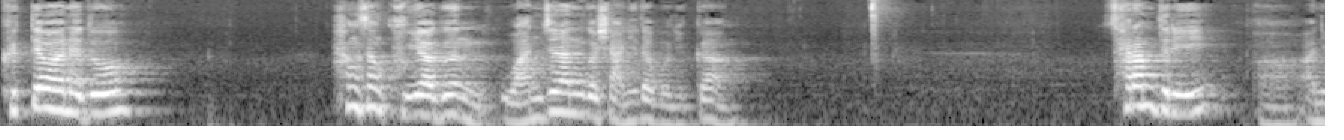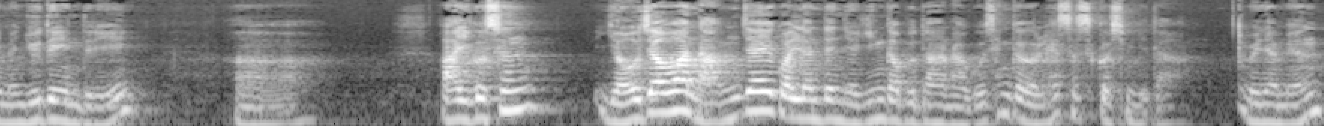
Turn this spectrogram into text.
그때만 해도 항상 구약은 완전한 것이 아니다 보니까 사람들이 어, 아니면 유대인들이 어, 아 이것은 여자와 남자에 관련된 얘기인가 보다라고 생각을 했었을 것입니다. 왜냐하면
